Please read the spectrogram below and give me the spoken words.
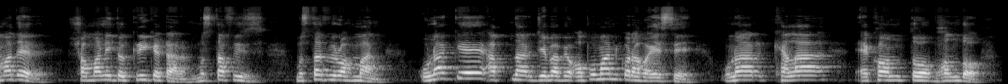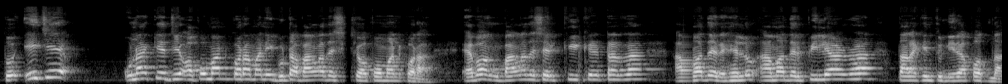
আমাদের সম্মানিত ক্রিকেটার মুস্তাফিজ, মুস্তাফির রহমান ওনাকে আপনার যেভাবে অপমান করা হয়েছে ওনার খেলা এখন তো বন্ধ। তো এই যে ওনাকে যে অপমান করা মানে গোটা বাংলাদেশকে অপমান করা এবং বাংলাদেশের ক্রিকেটাররা, আমাদের হেলো আমাদের প্লেয়াররা তারা কিন্তু নিরাপদ না।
